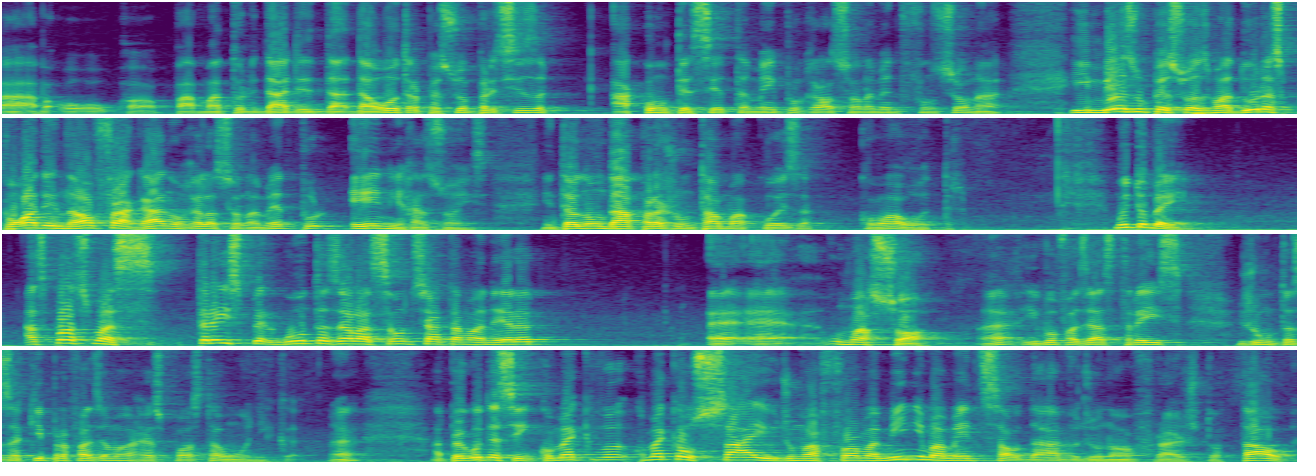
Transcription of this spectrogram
a, a maturidade da, da, outra pessoa precisa acontecer também para o relacionamento funcionar. E mesmo pessoas maduras podem naufragar no relacionamento por N razões. Então não dá para juntar uma coisa com a outra. Muito bem. As próximas três perguntas elas são de certa maneira é, é uma só. Né? E vou fazer as três juntas aqui para fazer uma resposta única. Né? A pergunta é assim: como é, que, como é que eu saio de uma forma minimamente saudável de um naufrágio total?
